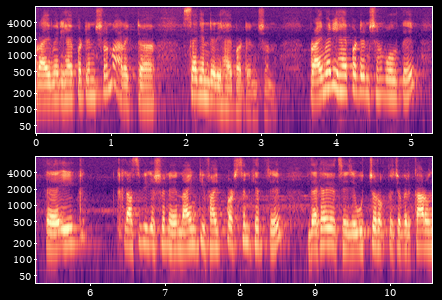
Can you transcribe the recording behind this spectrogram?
প্রাইমারি হাইপারটেনশন আর একটা সেকেন্ডারি হাইপারটেনশন প্রাইমারি হাইপারটেনশন বলতে এই ক্লাসিফিকেশনে নাইনটি ফাইভ পার্সেন্ট ক্ষেত্রে দেখা গেছে যে উচ্চ রক্তচাপের কারণ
